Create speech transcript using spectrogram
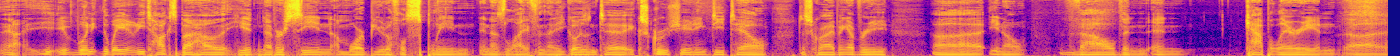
Yeah, he, when he, the way he talks about how he had never seen a more beautiful spleen in his life, and then he goes into excruciating detail describing every, uh, you know, valve and and capillary and uh,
